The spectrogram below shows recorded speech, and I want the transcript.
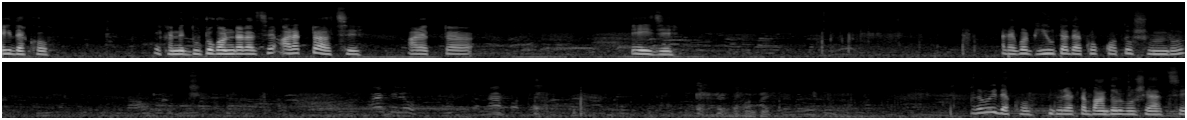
এই দেখো, এখানে দুটো গন্ডার আছে আর একটা আছে আর একটা এই যে। আর একবার ভিউটা দেখো কত সুন্দর। আর ওই দেখো, দূরে একটা বাঁদর বসে আছে।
